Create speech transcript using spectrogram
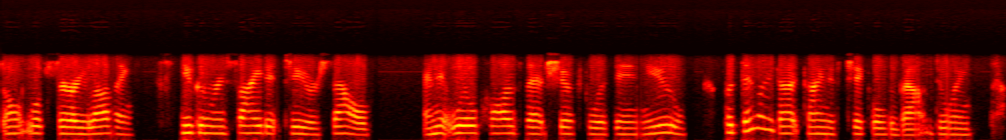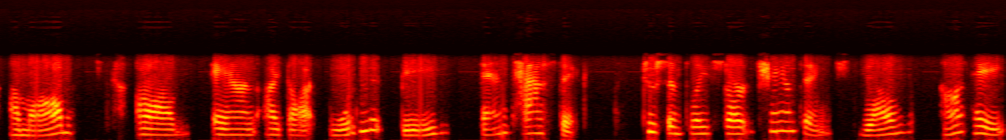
don't look very loving, you can recite it to yourself, and it will cause that shift within you. But then I got kind of tickled about doing a mob, um, and I thought, wouldn't it be fantastic to simply start chanting, Love, not hate,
